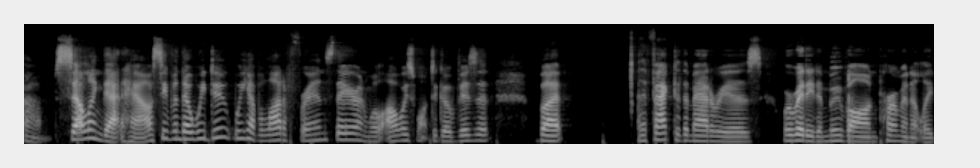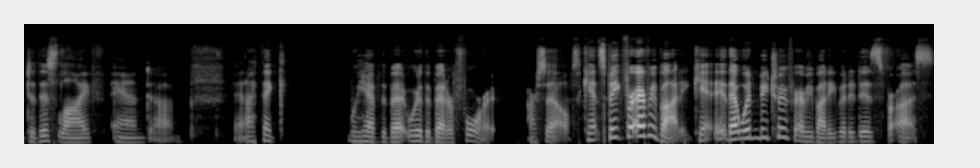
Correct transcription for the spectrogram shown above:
um, selling that house, even though we do, we have a lot of friends there and we'll always want to go visit. But the fact of the matter is, we're ready to move on permanently to this life, and um, and I think we have the bet we're the better for it ourselves. Can't speak for everybody. Can't that wouldn't be true for everybody, but it is for us.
